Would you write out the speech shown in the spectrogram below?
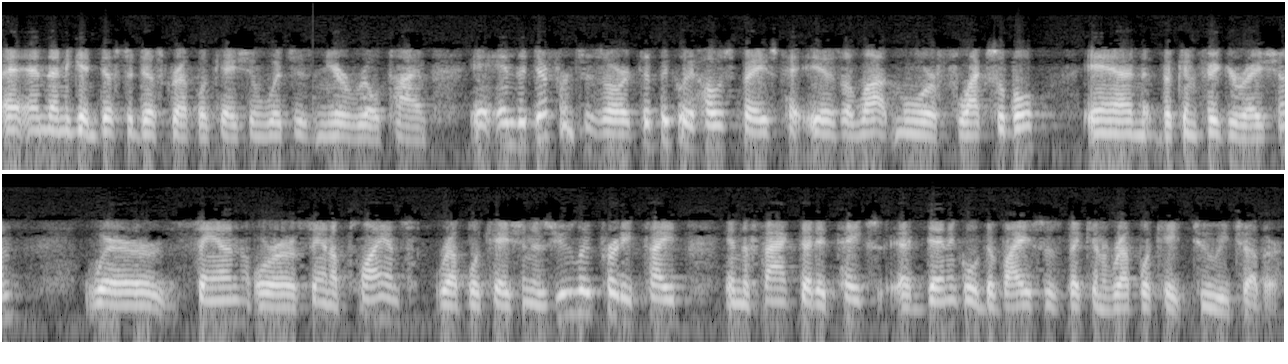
And then again, disk-to-disk replication, which is near real time. And the differences are typically host-based is a lot more flexible in the configuration, where SAN or SAN appliance replication is usually pretty tight in the fact that it takes identical devices that can replicate to each other.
